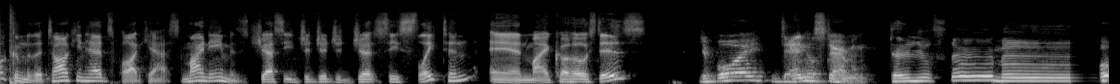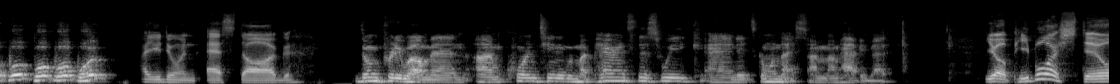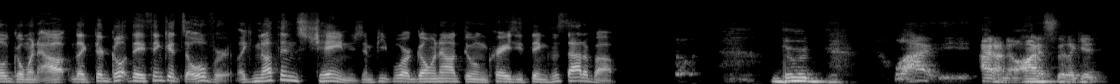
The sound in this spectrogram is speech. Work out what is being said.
Welcome to the Talking Heads podcast. My name is Jesse J- J- J- Jesse Slayton, and my co-host is Your boy, Daniel Sturman. Daniel Sturman. What, what, what, what, what? How you doing, S Dog? Doing pretty well, man. I'm quarantining with my parents this week, and it's going nice. I'm, I'm happy about it. Yo, people are still going out like they're go. They think it's over. Like nothing's changed, and people are going out doing crazy things. What's that about? Dude, well, I, I don't know. Honestly, like it,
